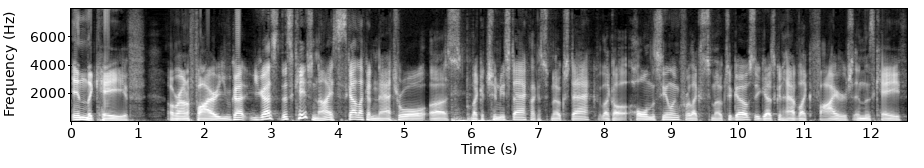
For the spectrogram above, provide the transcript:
in the cave around a fire. You've got you guys. This cave's nice. It's got like a natural, uh, like a chimney stack, like a smoke stack, like a hole in the ceiling for like smoke to go, so you guys can have like fires in this cave.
